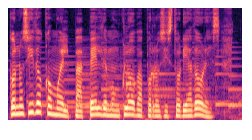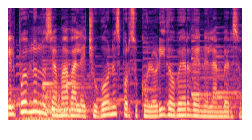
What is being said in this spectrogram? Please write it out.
Conocido como el papel de Monclova por los historiadores, el pueblo los llamaba lechugones por su colorido verde en el anverso.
